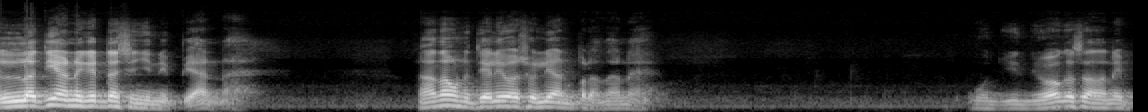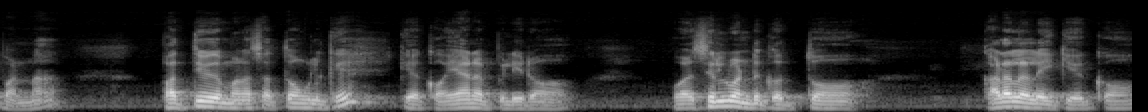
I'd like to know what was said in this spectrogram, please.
எல்லாத்தையும் என்கிட்ட செஞ்சு நிற்பியா என்ன? நான் தான் உனக்கு தெளிவாக சொல்லி அனுப்புகிறேன் தானே? கொஞ்சம் யோக சாதனை பண்ணால் பத்து விதமான சத்தம் உங்களுக்கு கேட்கும். யானை பிளிரும் சில்வண்டு கத்தும் கடல் அலை கேட்கும்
